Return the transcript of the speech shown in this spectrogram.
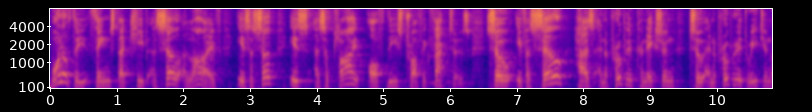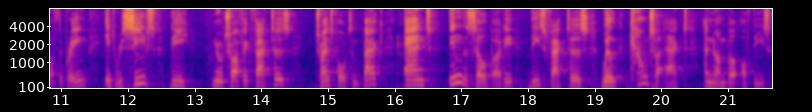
one of the things that keep a cell alive is a, is a, supply of these trophic factors. So if a cell has an appropriate connection to an appropriate region of the brain, it receives the neurotrophic factors, transports them back, and in the cell body, these factors will counteract a number of these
